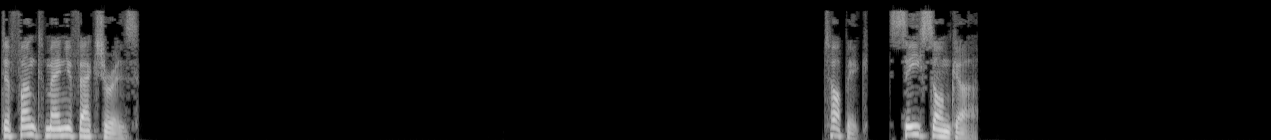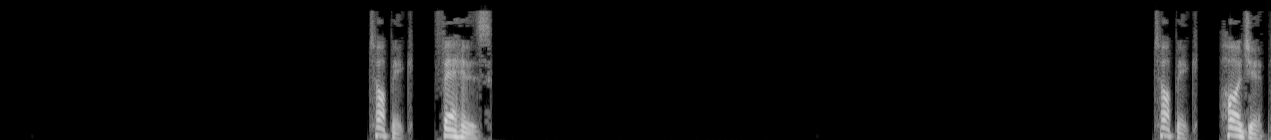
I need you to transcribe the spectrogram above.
Defunct manufacturers Csonka Topic: Fehers. Topic: Hojip.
